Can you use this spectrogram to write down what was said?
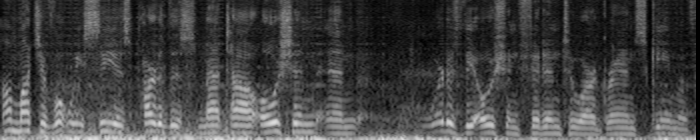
How much of what we see is part of this Methow Ocean, and where does the ocean fit into our grand scheme of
